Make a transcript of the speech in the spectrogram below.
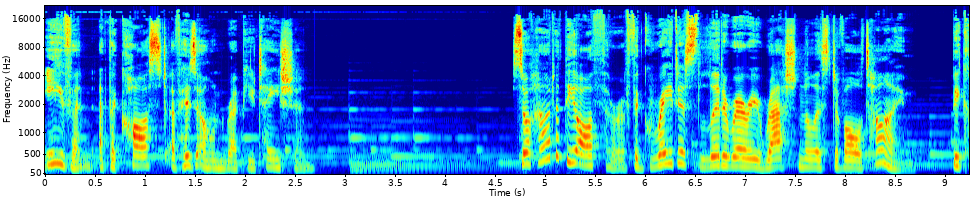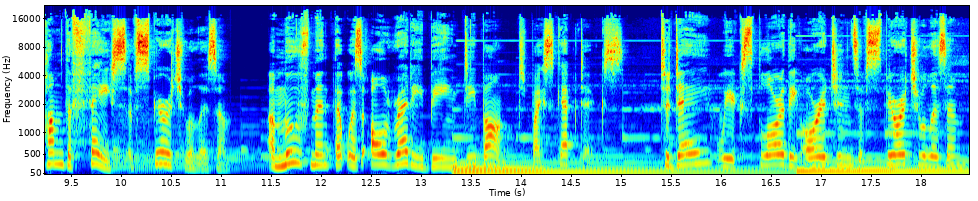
even at the cost of his own reputation. So, how did the author of the greatest literary rationalist of all time become the face of spiritualism, a movement that was already being debunked by skeptics? Today, we explore the origins of spiritualism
